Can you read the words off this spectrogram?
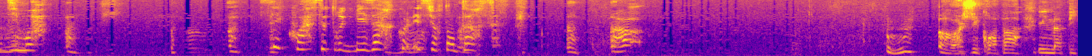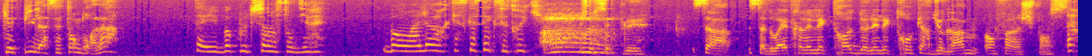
Dis-moi. C'est quoi ce truc bizarre collé sur ton torse? Oh, j'y crois pas. Il m'a piqué pile à cet endroit-là. T'as eu beaucoup de chance, on dirait. Bon, alors, qu'est-ce que c'est que ce truc? Ah. Je sais plus. Ça, ça doit être l'électrode de l'électrocardiogramme. Enfin, je pense. Ah,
